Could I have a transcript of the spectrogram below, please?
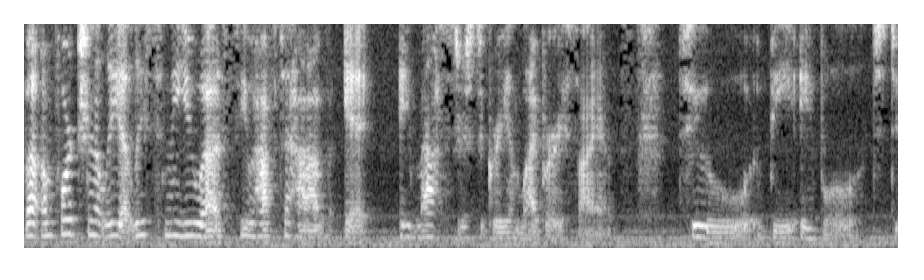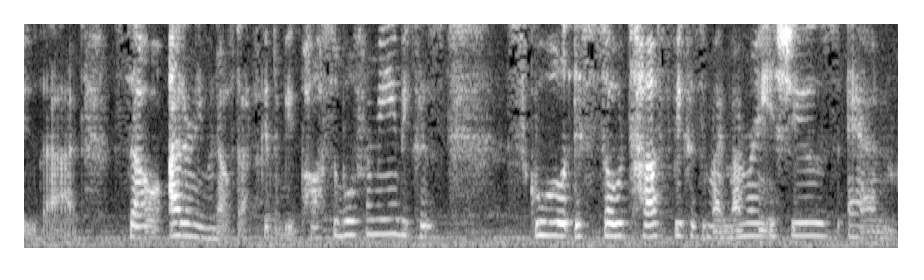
but unfortunately, at least in the US, you have to have a, a master's degree in library science to be able to do that. So I don't even know if that's going to be possible for me because school is so tough because of my memory issues and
